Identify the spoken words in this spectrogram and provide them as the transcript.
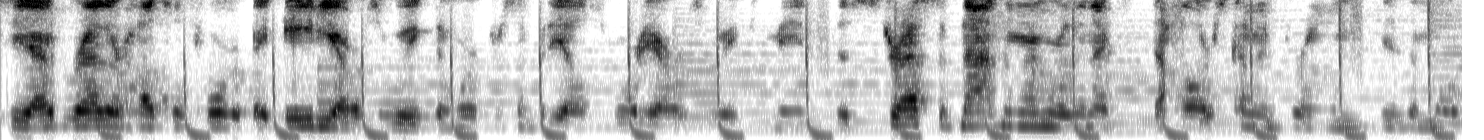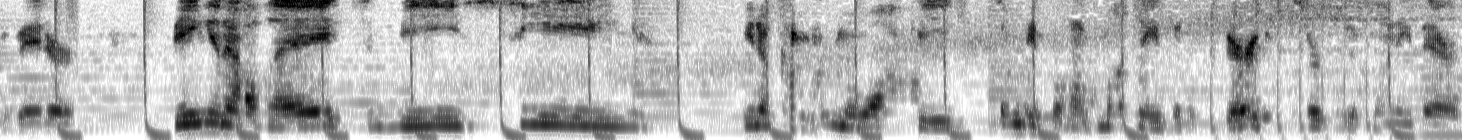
See, I'd rather hustle for 80 hours a week than work for somebody else 40 hours a week. I mean, the stress of not knowing where the next dollar's coming from is a motivator. Being in LA, to me, seeing, you know, coming from Milwaukee, some people have money, but it's very conservative money there.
